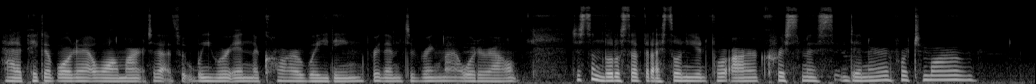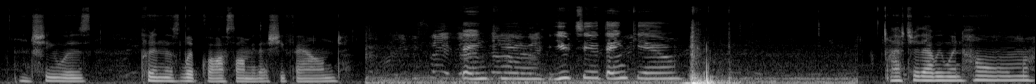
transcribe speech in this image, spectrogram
Had a pickup order at Walmart, so that's what we were in the car waiting for them to bring my order out. Just some little stuff that I still needed for our Christmas dinner for tomorrow. And she was putting this lip gloss on me that she found. Thank you. You too. Thank you. After that, we went home,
